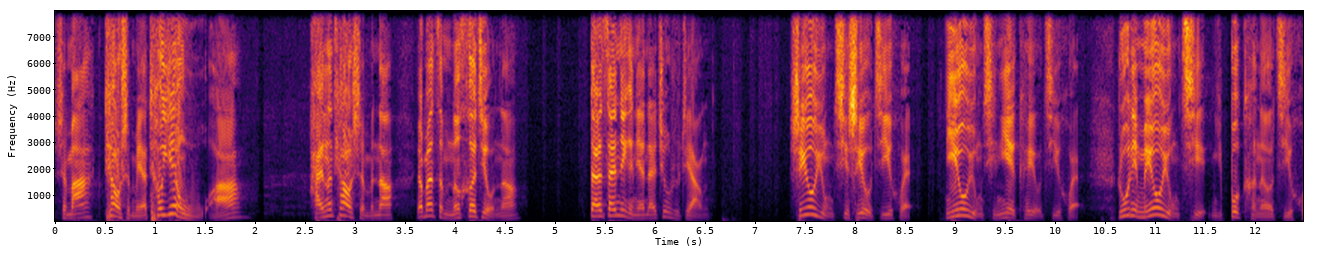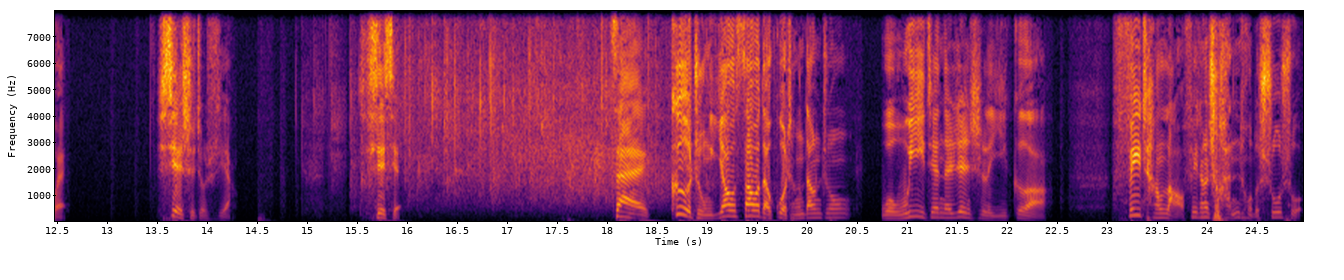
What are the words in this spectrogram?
什么跳什么呀？跳艳舞啊，还能跳什么呢？要不然怎么能喝酒呢？但是在那个年代就是这样的，谁有勇气谁有机会，你有勇气你也可以有机会，如果你没有勇气，你不可能有机会。现实就是这样。谢谢。在各种妖骚的过程当中，我无意间的认识了一个非常老、非常传统的叔叔。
